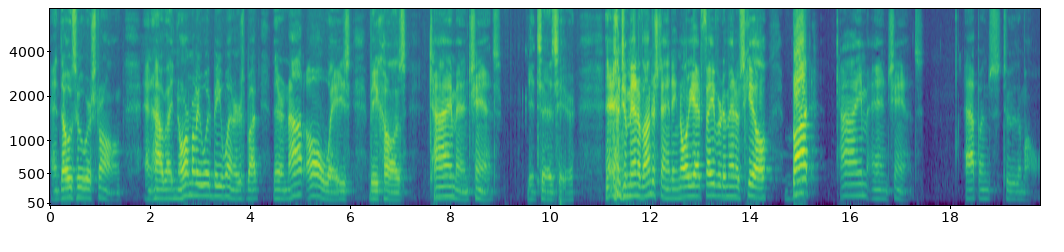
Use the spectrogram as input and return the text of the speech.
and those who are strong and how they normally would be winners, but they're not always because time and chance, it says here, to men of understanding, nor yet favor to men of skill, but time and chance happens to them all.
